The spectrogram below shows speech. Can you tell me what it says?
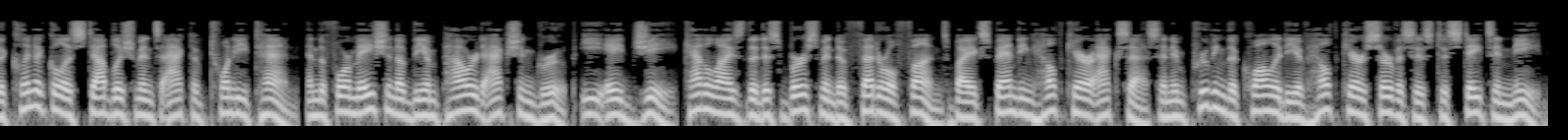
the Clinical Establishments Act of 2010, and the formation of the Empowered Action Group (EAG) catalyze the disbursement of federal funds by expanding healthcare access and improving the quality of healthcare services to states in need.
